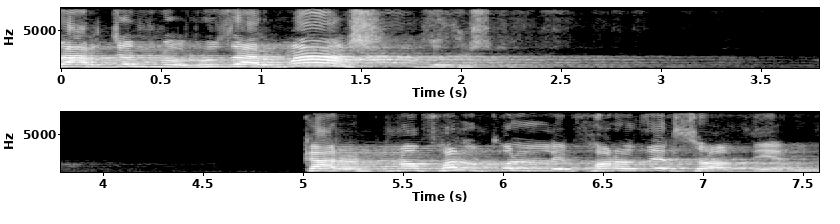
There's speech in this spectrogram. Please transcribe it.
তার জন্য রোজার মাস যথেষ্ট। কারণ নফল করলে ফরজের সব দিয়ে দিব,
